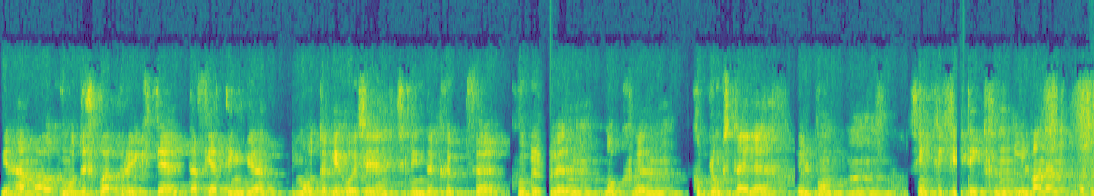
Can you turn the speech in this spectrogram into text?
Wir haben auch Motorsportprojekte, da fertigen wir Motorgehäuse, Zylinderköpfe, Kurbelwellen, Nockwellen, Kupplungsteile, Ölpumpen, sämtliche Deckeln, Ölwannen, also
